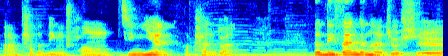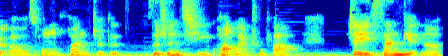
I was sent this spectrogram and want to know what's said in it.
啊他的临床经验和判断。那第三个呢，就是呃从患者的自身情况来出发。这三点呢，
